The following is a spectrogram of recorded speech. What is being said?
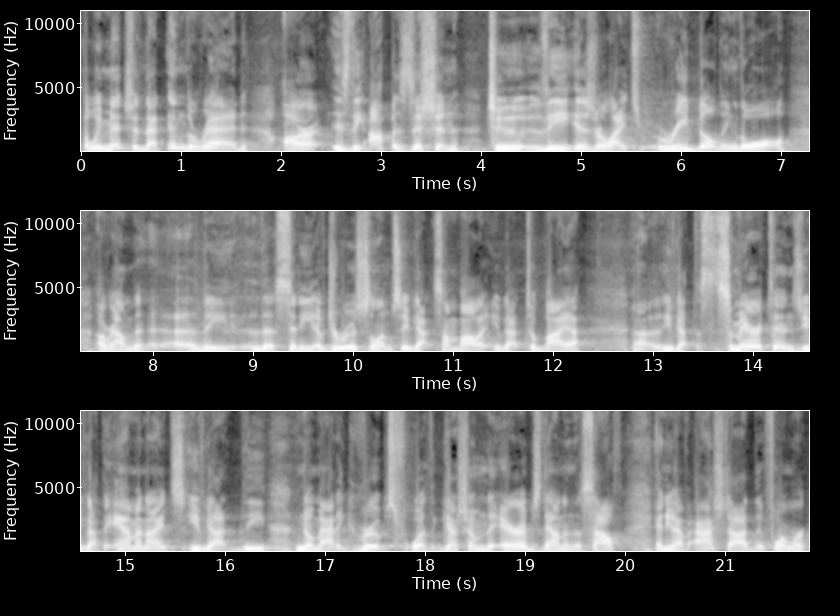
But we mentioned that in the red are is the opposition to the Israelites rebuilding the wall around the uh, the the city of Jerusalem. So you've got Sanballat, you've got Tobiah, uh, you've got the Samaritans, you've got the Ammonites, you've got the nomadic groups with Geshem, the Arabs down in the south, and you have Ashdod, the former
